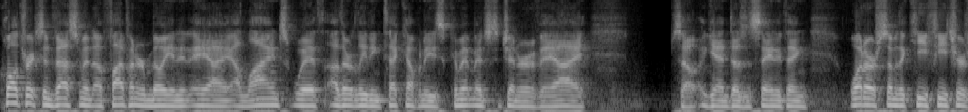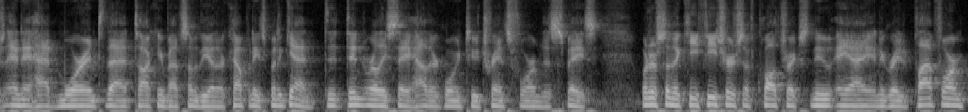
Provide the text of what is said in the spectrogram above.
Qualtrics investment of 500 million in AI aligns with other leading tech companies' commitments to generative AI. So again, doesn't say anything. What are some of the key features? And it had more into that, talking about some of the other companies. But again, d- didn't really say how they're going to transform this space. What are some of the key features of Qualtrics' new AI integrated platform?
